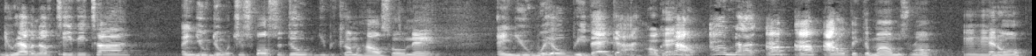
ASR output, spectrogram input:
you have enough TV time, and you do what you're supposed to do, you become a household name, and you will be that guy. Okay. Now, I'm not. I'm. I'm I don't think the mom was wrong at all.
